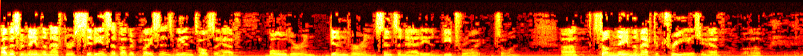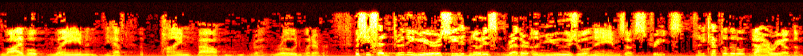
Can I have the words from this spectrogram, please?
Others who name them after cities of other places. We in Tulsa have Boulder and Denver and Cincinnati and Detroit and so on. Uh, some name them after trees. You have uh, live oak lane, and you have a pine bough uh, road, whatever. But she said through the years she had noticed rather unusual names of streets. And he kept a little diary of them.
